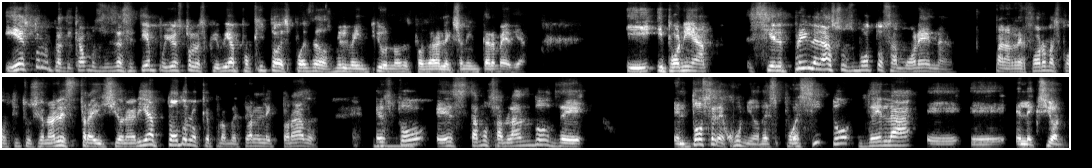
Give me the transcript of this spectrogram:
y esto lo platicamos desde hace tiempo, yo esto lo escribía poquito después de 2021, después de la elección intermedia, y, y ponía, si el PRI le da sus votos a Morena para reformas constitucionales, traicionaría todo lo que prometió al electorado. Esto es, estamos hablando de el 12 de junio, despuesito de la eh, eh, elección.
